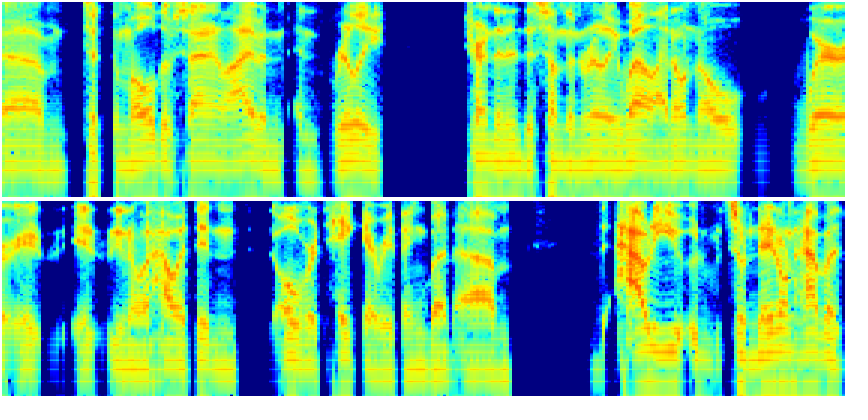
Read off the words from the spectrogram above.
um, took the mold of Saturday Night Live and, and really turned it into something really well. I don't know where it, it you know how it didn't overtake everything, but um, how do you? So they don't have a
